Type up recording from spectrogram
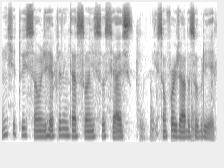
instituição de representações sociais que são forjadas sobre ele.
